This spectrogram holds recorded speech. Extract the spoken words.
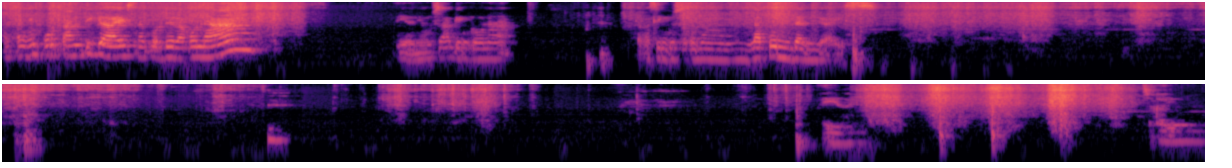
At ang importante guys nag-order ako ng ayun yung saging ko na kasi gusto ko ng latundan guys Ayun. Tsaka yung...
